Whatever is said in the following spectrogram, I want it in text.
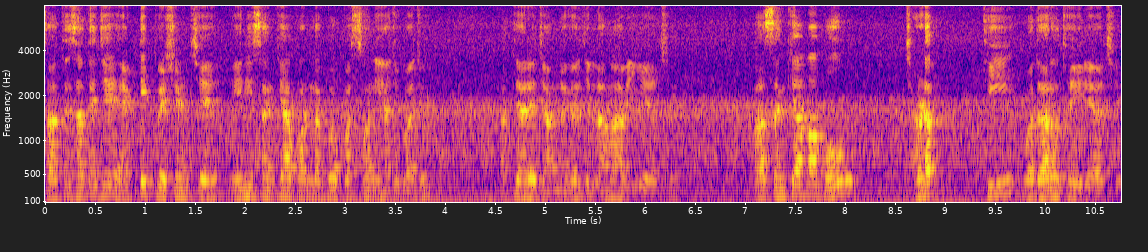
સાથે સાથે જે એક્ટિવ પેશન્ટ છે, એની સંખ્યા પણ લગભગ બસોની આજુબાજુ અત્યારે જામનગર જિલ્લામાં આવી ગયા છે. આ સંખ્યામાં બહુ ઝડપથી વધારો થઈ રહ્યા છે.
